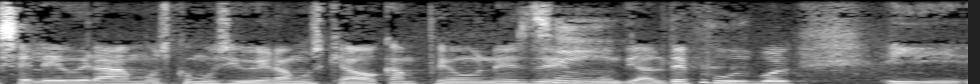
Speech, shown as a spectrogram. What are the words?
celebramos como si hubiéramos quedado campeones del Mundial de Fútbol y,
